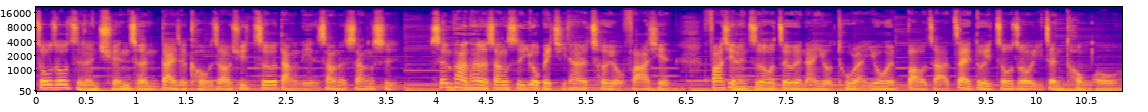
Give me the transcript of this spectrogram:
周周只能全程戴着口罩去遮挡脸上的伤势，生怕他的伤势又被其他的车友发现。发现了之后，这位男友突然又会爆炸，再对周周一阵痛殴。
